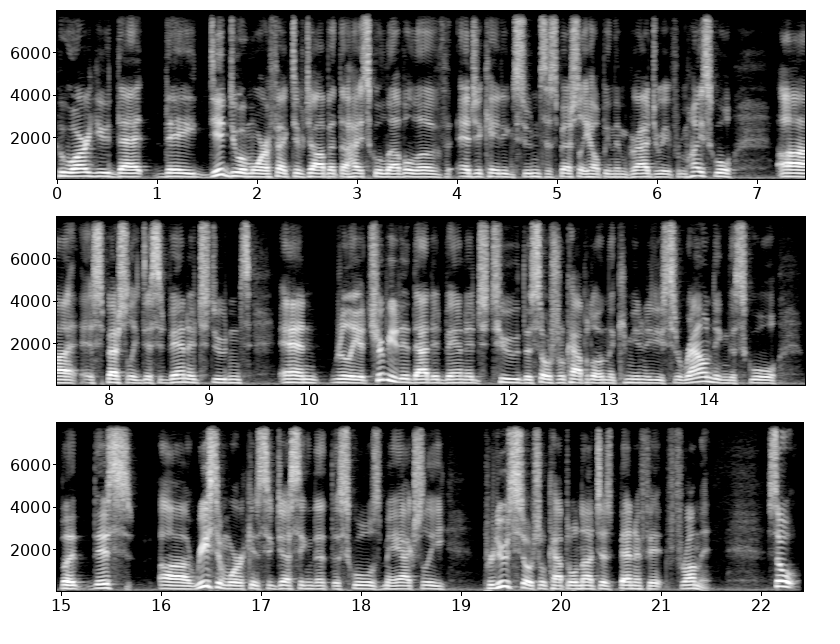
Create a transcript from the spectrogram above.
who argued that they did do a more effective job at the high school level of educating students, especially helping them graduate from high school. uh, especially disadvantaged students, and really attributed that advantage to the social capital and the community surrounding the school. But this uh, recent work is suggesting that the schools may actually produce social capital, not just benefit from it. So,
